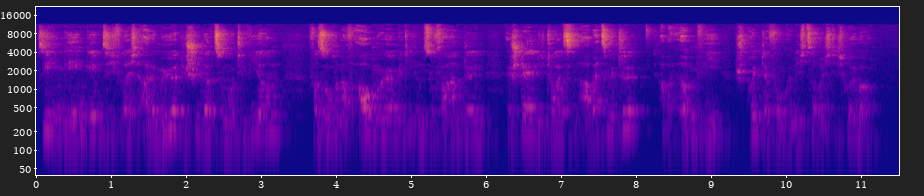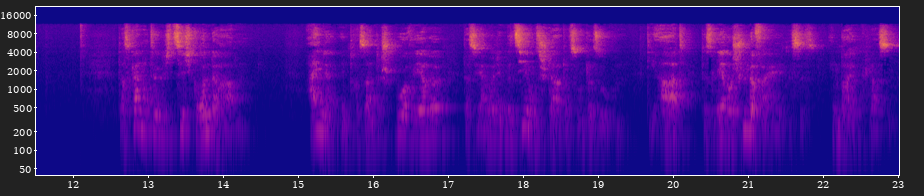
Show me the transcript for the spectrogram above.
Sie hingegen geben sich vielleicht alle Mühe, die Schüler zu motivieren, versuchen auf Augenhöhe mit ihnen zu verhandeln, erstellen die tollsten Arbeitsmittel, aber irgendwie springt der Funke nicht so richtig rüber. Das kann natürlich zig Gründe haben. Eine interessante Spur wäre, dass Sie einmal den Beziehungsstatus untersuchen, die Art des Lehrer-Schüler-Verhältnisses in beiden Klassen.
